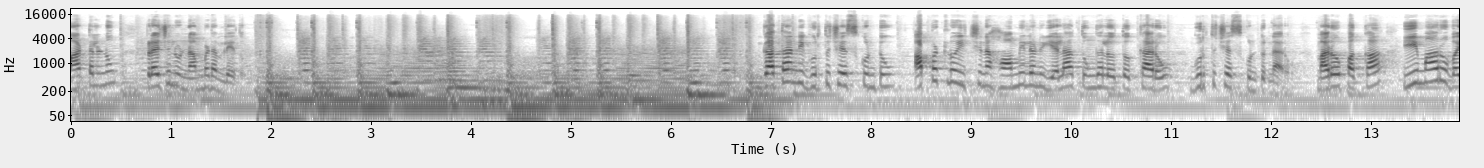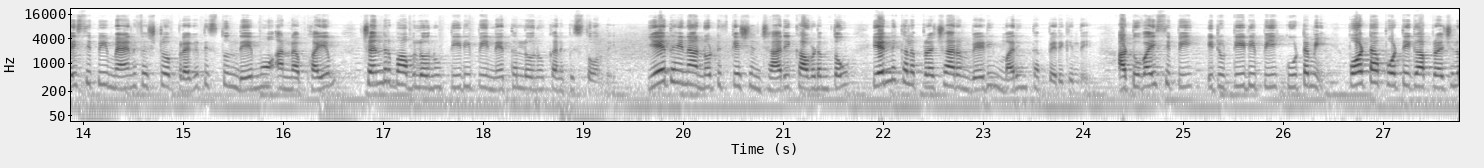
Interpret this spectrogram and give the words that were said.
మాటలను ప్రజలు నమ్మడం లేదు. గతాన్ని గుర్తు చేసుకుంటూ అప్పట్లో ఇచ్చిన హామీలను ఎలా తుంగలో తొక్కారో గుర్తు చేసుకుంటున్నారు. మరోపక్క ఈమారు వైసీపీ మేనిఫెస్టో ప్రకటిస్తుందేమో అన్న భయం చంద్రబాబులోనూ టీడీపీ నేతల్లోనూ కనిపిస్తోంది. ఏదైనా నోటిఫికేషన్ జారీ కావడంతో ఎన్నికల ప్రచారం వేడి మరింత పెరిగింది. అటు వైసీపీ ఇటు టీడీపీ కూటమి పోటాపోటీగా ప్రజల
